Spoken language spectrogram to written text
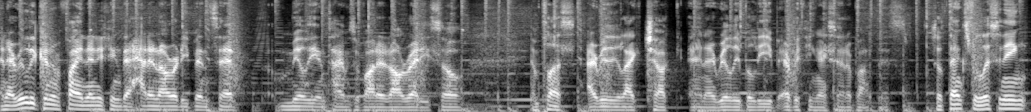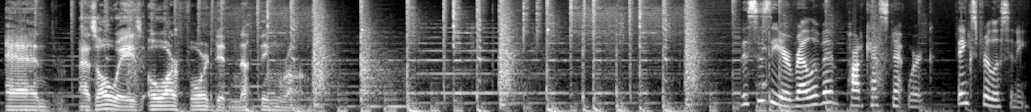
And I really couldn't find anything that hadn't already been said a million times about it already. So, and plus, I really like Chuck and I really believe everything I said about this. So, thanks for listening. And as always, OR4 did nothing wrong. This is the Irrelevant Podcast Network. Thanks for listening.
